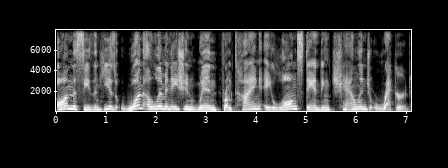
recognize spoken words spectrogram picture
on the season. He is one elimination win from tying a long standing challenge record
